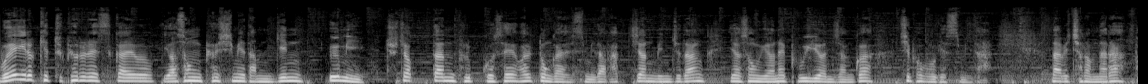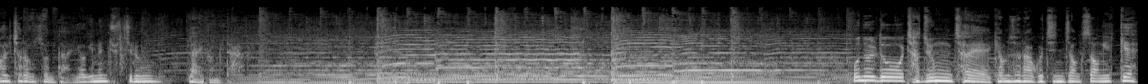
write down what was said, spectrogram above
왜 이렇게 투표를 했을까요? 여성 표심에 담긴 의미 추적단 불꽃의 활동가였습니다. 박지원 민주당 여성위원회 부위원장과 짚어보겠습니다. 나비처럼 날아 벌처럼 쏜다. 여기는 주지루 라이브입니다. 오늘도 자중차에 겸손하고 진정성 있게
